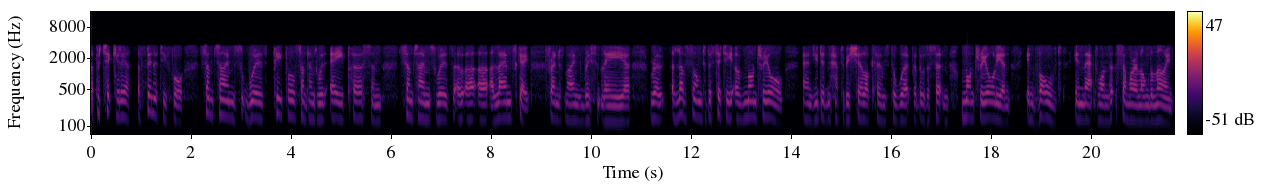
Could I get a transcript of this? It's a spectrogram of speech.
a particular affinity for, sometimes with people, sometimes with a person, sometimes with a, a, a landscape. A friend of mine recently uh, wrote a love song to the city of Montreal, and you didn't have to be Sherlock Holmes to work, but there was a certain Montrealian involved in that one somewhere along the line.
